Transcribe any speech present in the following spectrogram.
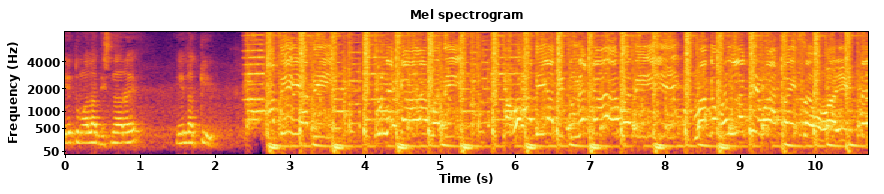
हे तुम्हाला दिसणार आहे हे नक्की. आधी आधी जुन्या काळामध्ये. अहो आधी आधी मग म्हणलं की वाचायचं वाईट.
